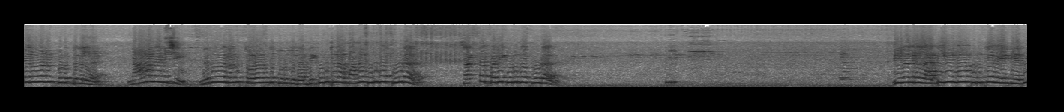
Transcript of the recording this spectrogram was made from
நிறுவனம் கொடுப்பதில்லை. நாலஞ்சு நிறுவனம் தொடர்ந்து கொடுக்குது. அப்படி கொடுக்கலாமா கொடுக்க கூடாது சட்டப்படி கொடுக்க கூடாது இவர்கள் அதிகமா கொடுக்க வேண்டியது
